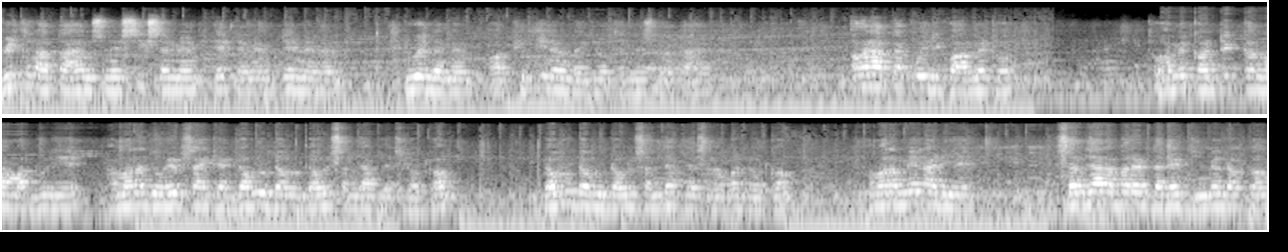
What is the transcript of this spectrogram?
विर्थ रहता है, उसमें 6 M M eight M M ten M M twelve M M और 15 एम एम मैक्सिमम थिकनेस रहता है। अगर आपका कोई रिक्वायरमेंट हो तो हमें कांटेक्ट करना मत भूलिए। हमारा जो वेबसाइट है W W W Sandhya place dot com W W W Sandhya place rubber dot com. हमारा मेल आई डी है Sandhya rubber at the rate Gmail dot com.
